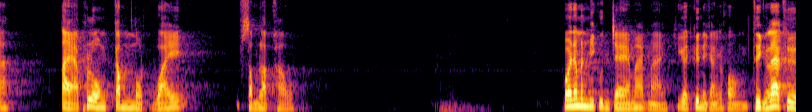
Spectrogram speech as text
นะ แต่พระองค์กำหนดไว้ สำหรับเขา เพราะฉะนั้นมันมีกุญแจมากมาย ที่เกิดขึ้นในการครอบครองสิ่งแรกคือ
